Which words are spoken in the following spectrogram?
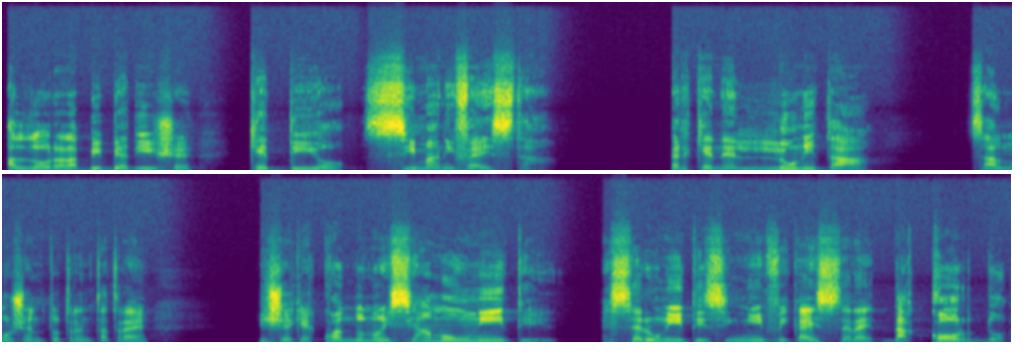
allora la Bibbia dice che Dio si manifesta. Perché nell'unità, Salmo 133 dice che quando noi siamo uniti, essere uniti significa essere d'accordo,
